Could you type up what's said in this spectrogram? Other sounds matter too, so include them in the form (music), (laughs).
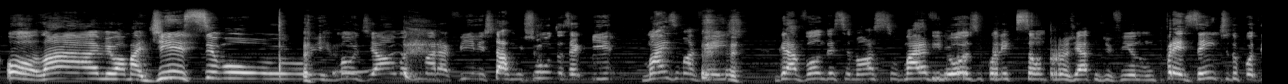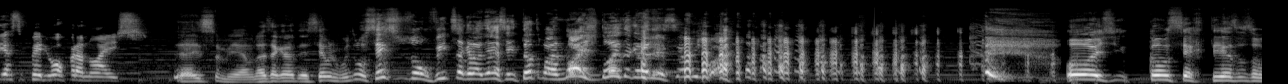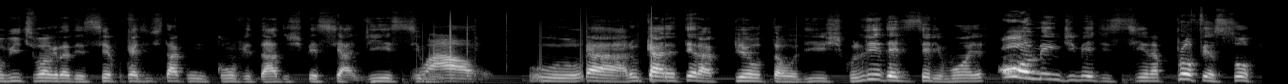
Olá, meu amadíssimo irmão de alma, que maravilha estarmos juntos aqui mais uma vez gravando esse nosso maravilhoso Conexão Projeto Divino, um presente do poder superior para nós. É isso mesmo, nós agradecemos muito. Não sei se os ouvintes agradecem tanto, mas nós dois agradecemos mais. (laughs) Hoje, com certeza, os ouvintes vão agradecer, porque a gente está com um convidado especialíssimo. Uau! O cara, o cara é terapeuta holístico, líder de cerimônias, homem de medicina, professor,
